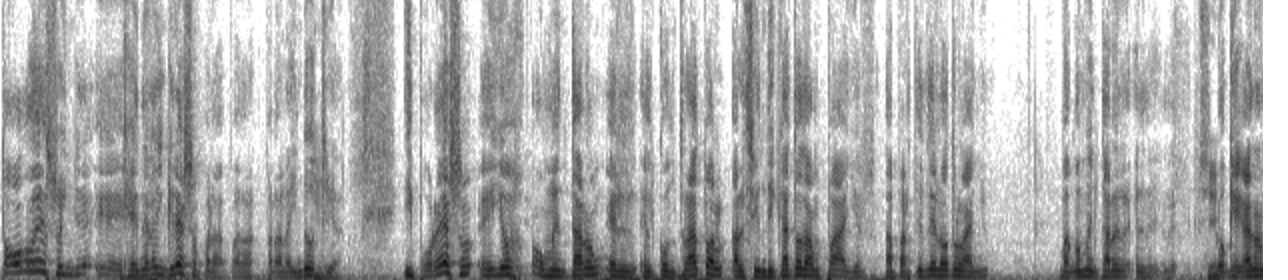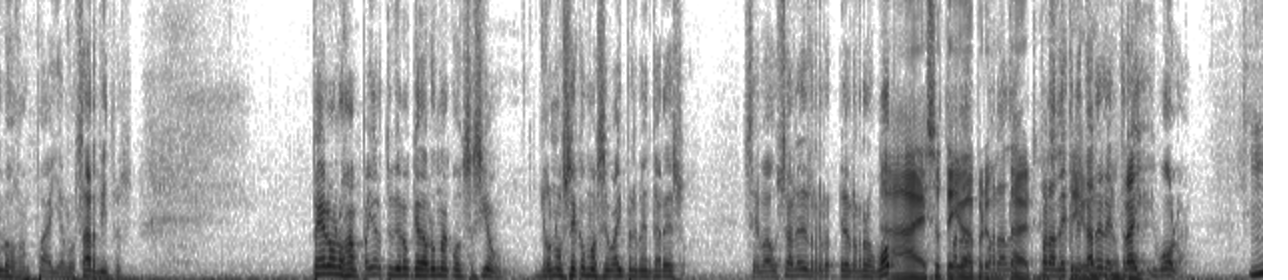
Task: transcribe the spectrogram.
todo eso ingre- eh, genera ingresos para, para- para la industria. Y por eso ellos aumentaron el, el contrato al, al sindicato de umpires a partir del otro año. Van a aumentar el- el- el- Sí. lo que ganan los umpires, los árbitros. Pero los umpires tuvieron que dar una concesión. Yo no sé cómo se va a implementar eso. Se va a usar el, ro- el robot. Ah, eso te iba a preguntar. Para, para decretar el strike y bola. Mm.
